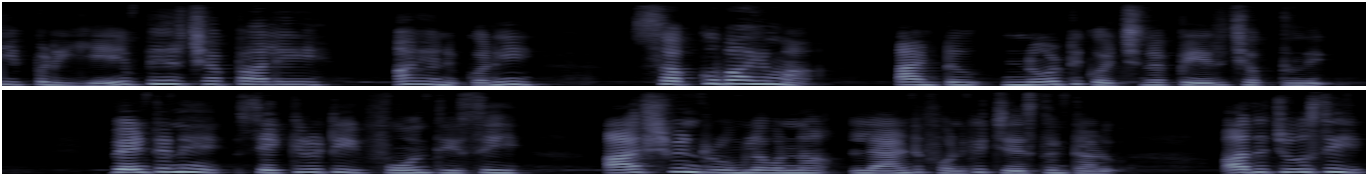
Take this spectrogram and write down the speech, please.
ఇప్పుడు ఏం పేరు చెప్పాలి? అని అనుకొని సక్కుబాయమ్మ అంటూ నోటికొచ్చిన పేరు చెప్తుంది. వెంటనే సెక్యూరిటీ ఫోన్ తీసి అశ్విన్ రూమ్లో ఉన్న ల్యాండ్ ఫోన్కి చేస్తుంటాడు. అది చూసి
